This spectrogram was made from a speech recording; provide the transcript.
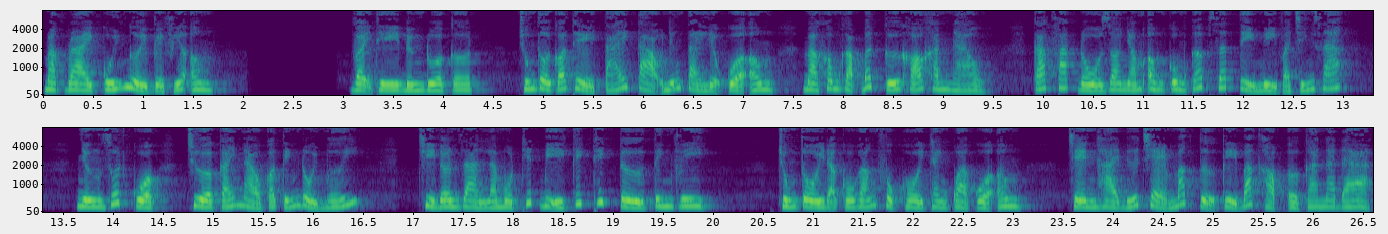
McBride cúi người về phía ông. Vậy thì đừng đùa cợt, chúng tôi có thể tái tạo những tài liệu của ông mà không gặp bất cứ khó khăn nào. Các phác đồ do nhóm ông cung cấp rất tỉ mỉ và chính xác. Nhưng rốt cuộc chưa cái nào có tính đổi mới. Chỉ đơn giản là một thiết bị kích thích từ tinh vi. Chúng tôi đã cố gắng phục hồi thành quả của ông trên hai đứa trẻ mắc tự kỷ bác học ở Canada.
